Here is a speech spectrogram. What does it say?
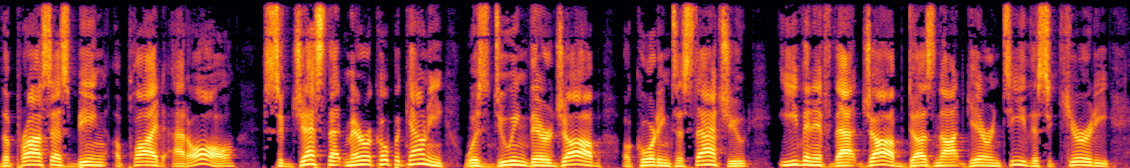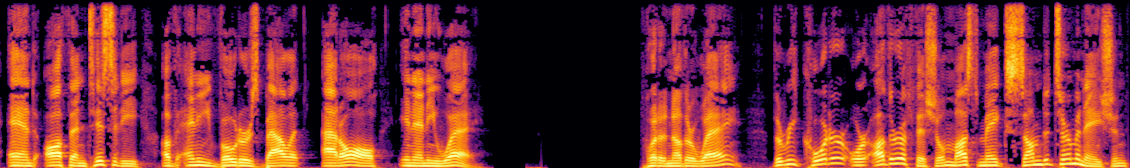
the process being applied at all suggests that Maricopa County was doing their job according to statute, even if that job does not guarantee the security and authenticity of any voter's ballot at all in any way. Put another way, the recorder or other official must make some determination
